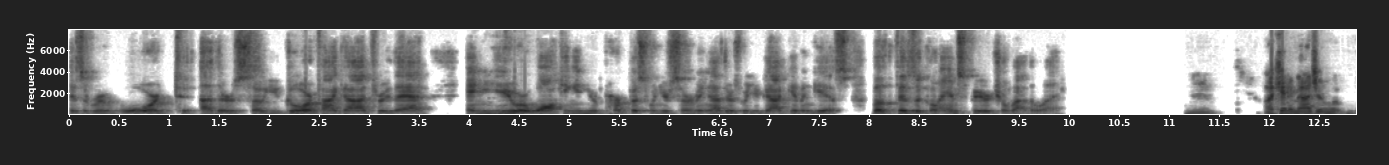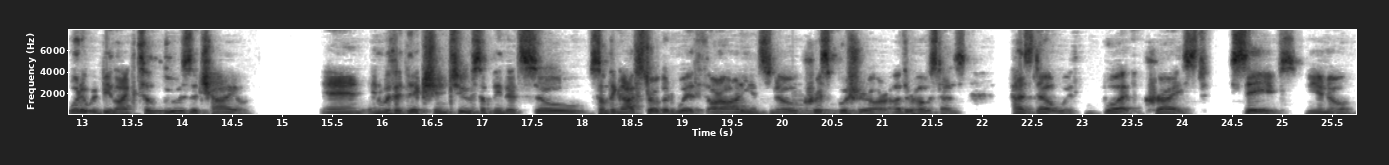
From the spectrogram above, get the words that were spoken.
is a reward to others. So you glorify God through that. And you are walking in your purpose when you're serving others with your God given gifts, both physical and spiritual, by the way. Mm. I can't imagine what it would be like to lose a child and and with addiction too something that's so something i've struggled with our audience know chris mm. busher our other host has has dealt with but christ saves you know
